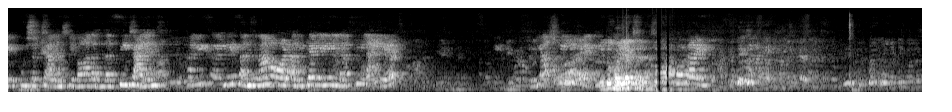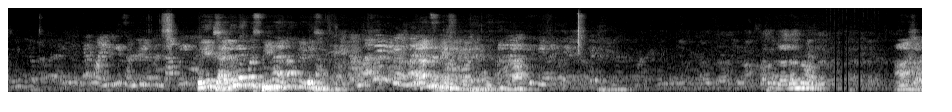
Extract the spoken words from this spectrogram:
ओके पुशअप चैलेंज के बाद अब लस्सी चैलेंज खली सर ने संजना और आदित्य के लिए लस्सी लाई है। ये तो बढ़िया चैलेंज है। तो ये चैलेंज है बस पीना है ना अपने क्यों आराम से पी सकते हैं। हाँ सर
